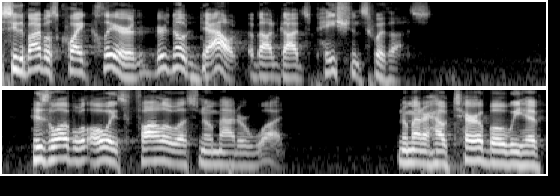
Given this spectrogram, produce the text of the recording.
see, the Bible is quite clear. There's no doubt about God's patience with us. His love will always follow us no matter what, no matter how terrible we have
